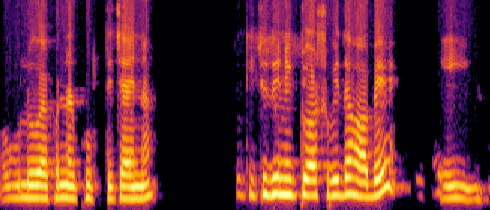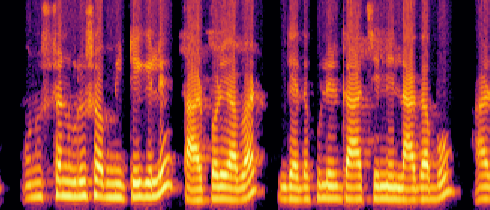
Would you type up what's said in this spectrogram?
ওগুলো এখন আর ফুটতে চায় না। তো কিছুদিন একটু অসুবিধা হবে, এই অনুষ্ঠানগুলো সব মিটে গেলে তারপরে আবার গাঁদা ফুলের গাছ এনে লাগাবো। আর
